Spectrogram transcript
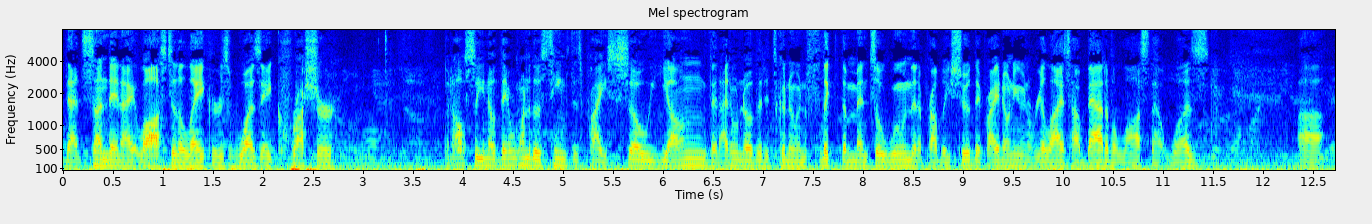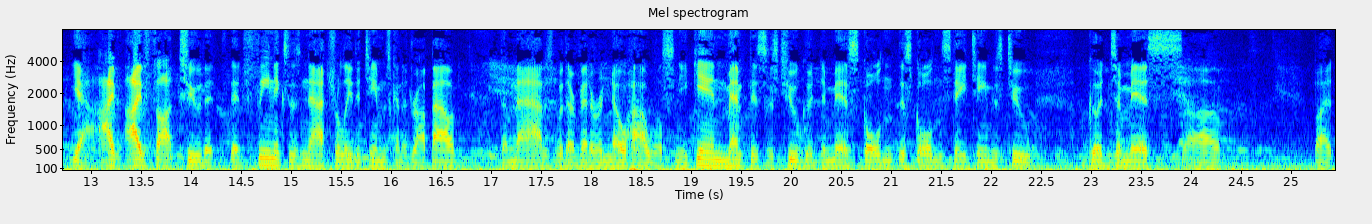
That Sunday night loss to the Lakers was a crusher. But also, you know, they're one of those teams that's probably so young that I don't know that it's going to inflict the mental wound that it probably should. They probably don't even realize how bad of a loss that was. Uh, yeah, I've, I've thought too that, that Phoenix is naturally the team that's going to drop out. The Mavs, with their veteran know-how, will sneak in. Memphis is too good to miss. Golden, this Golden State team is too good to miss. Uh, but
